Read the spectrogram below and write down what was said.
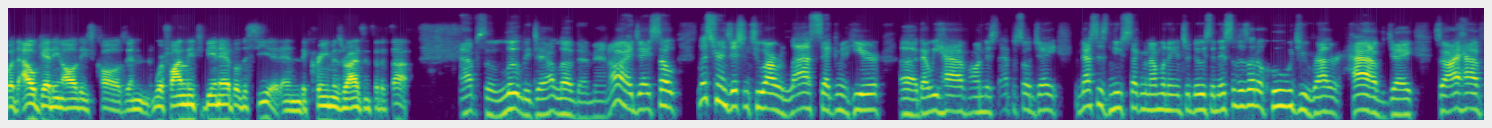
without getting all these calls, and we're finally being able to see it, and the cream is rising to the top. Absolutely, Jay. I love that, man. All right, Jay. So let's transition to our last segment here uh, that we have on this episode, Jay. And that's this new segment I'm going to introduce. And this is a little who would you rather have, Jay? So I have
